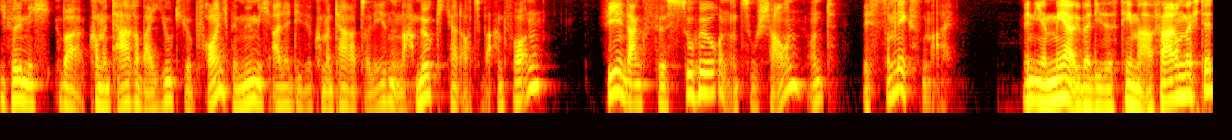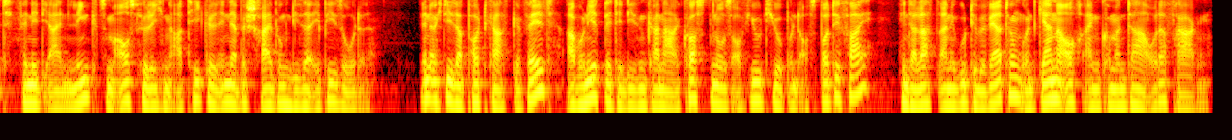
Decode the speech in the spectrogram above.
Ich würde mich über Kommentare bei YouTube freuen. Ich bemühe mich, alle diese Kommentare zu lesen und nach Möglichkeit auch zu beantworten. Vielen Dank fürs Zuhören und Zuschauen und bis zum nächsten Mal. Wenn ihr mehr über dieses Thema erfahren möchtet, findet ihr einen Link zum ausführlichen Artikel in der Beschreibung dieser Episode. Wenn euch dieser Podcast gefällt, abonniert bitte diesen Kanal kostenlos auf YouTube und auf Spotify, hinterlasst eine gute Bewertung und gerne auch einen Kommentar oder Fragen.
